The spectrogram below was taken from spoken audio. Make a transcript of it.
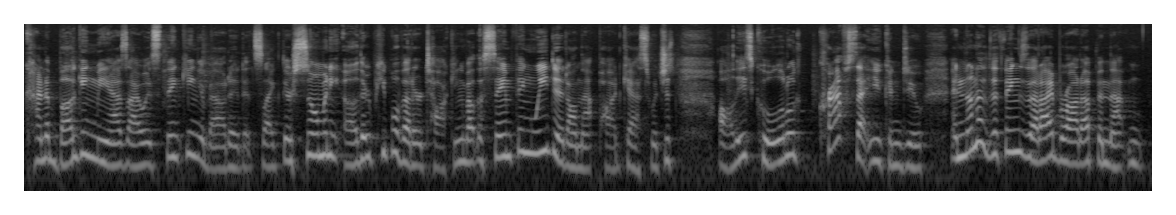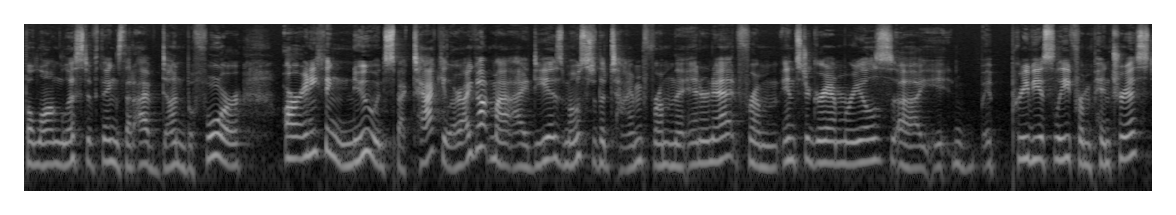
kind of bugging me as I was thinking about it. It's like there's so many other people that are talking about the same thing we did on that podcast, which is all these cool little crafts that you can do. And none of the things that I brought up in that the long list of things that I've done before are anything new and spectacular. I got my ideas most of the time from the internet, from Instagram Reels, uh, previously from Pinterest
